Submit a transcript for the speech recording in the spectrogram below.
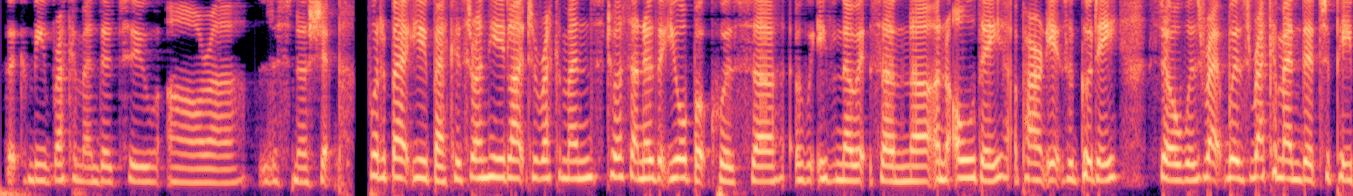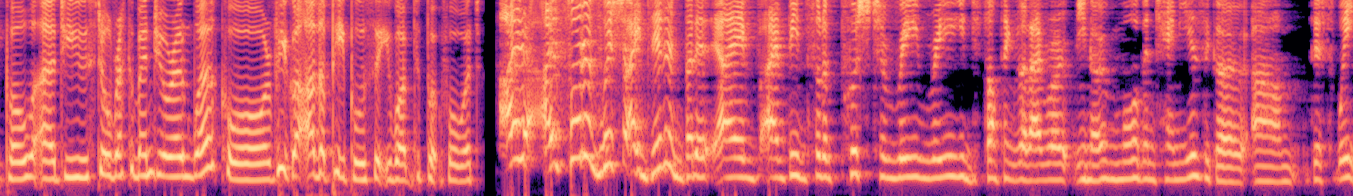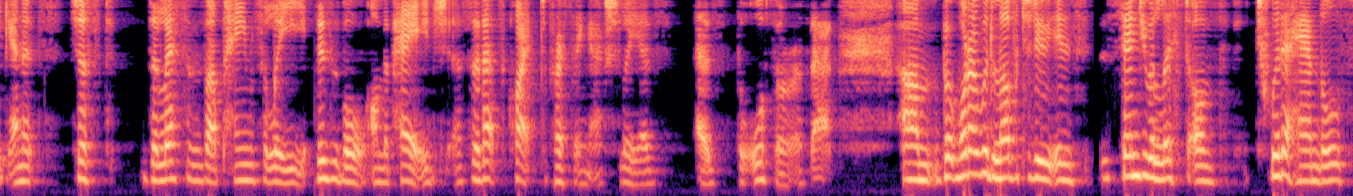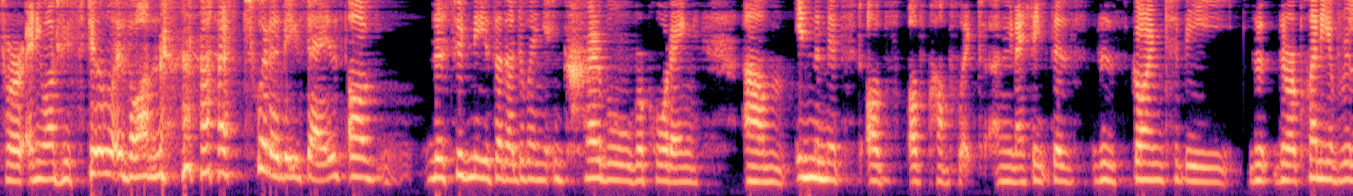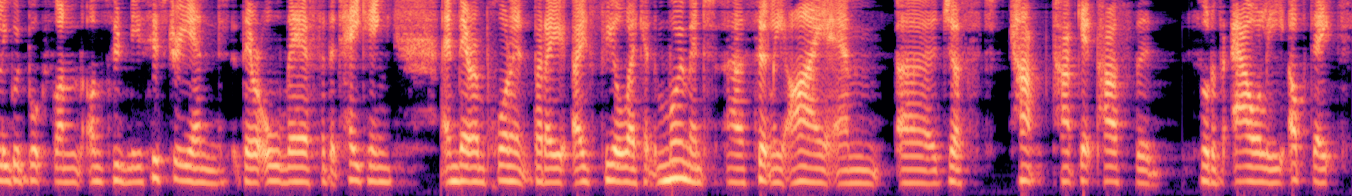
that can be recommended to our uh, listenership? What about you, Beck? Is there anything you'd like to recommend to us? I know that your book was, uh, even though it's an uh, an oldie, apparently it's a goodie. Still was re- was recommended to people. Uh, do you still recommend your own work, or have you got other people's that you want to put forward? I, I sort of wish I didn't, but it, I've I've been sort of pushed to reread something that I wrote, you know, more than ten years ago um, this week, and it's just the lessons are painfully visible on the page. So that's quite depressing, actually, as as the author of that. Um, but what I would love to do is send you a list of Twitter handles for anyone who still is on Twitter these days of the Sudanese that are doing incredible reporting um, in the midst of of conflict. I mean, I think there's there's going to be there are plenty of really good books on on Sudanese history, and they're all there for the taking, and they're important. But I I feel like at the moment, uh, certainly I am uh, just can't can't get past the sort of hourly updates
